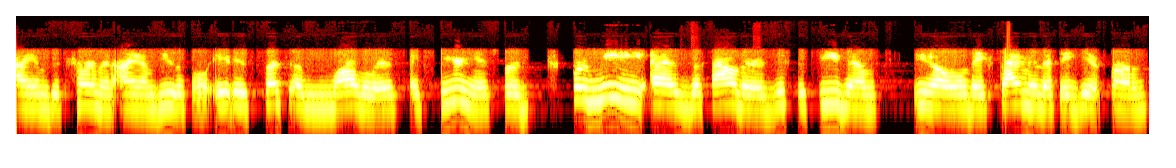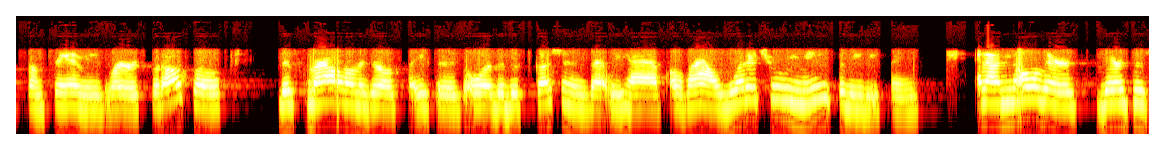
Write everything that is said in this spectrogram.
I am determined, I am beautiful. It is such a marvelous experience for for me as the founder, just to see them, you know, the excitement that they get from from saying these words, but also the smile on the girls' faces or the discussions that we have around what it truly means to be these things. And I know there's there's this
